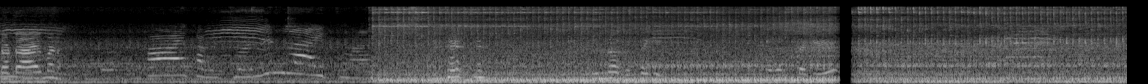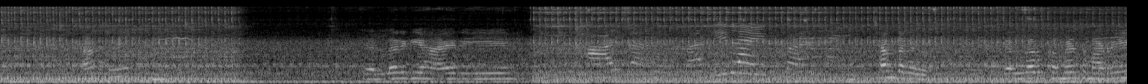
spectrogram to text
ಚೋಟ ಆಯ್ ಮಾಡ. ಇನ್ನೊಂದು ತೆಗಿ. ಅದನ್ನು ತೆಗಿ ಹಾಕು. ಎಲ್ಲರಿಗೆ ಹಾಯ್ ರೀ ಚಂದ ಎಲ್ಲರೂ ಕಮೆಂಟ್ ಮಾಡ್ರಿ.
